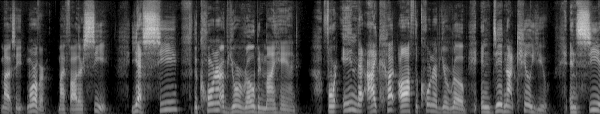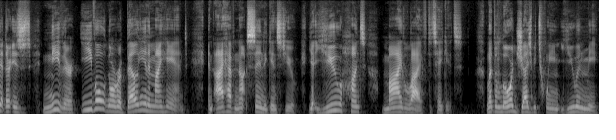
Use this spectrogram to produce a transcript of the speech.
my, see, moreover, my father see, yes, see the corner of your robe in my hand. For in that I cut off the corner of your robe and did not kill you, and see that there is neither evil nor rebellion in my hand, and I have not sinned against you. Yet you hunt my life to take it. Let the Lord judge between you and me,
